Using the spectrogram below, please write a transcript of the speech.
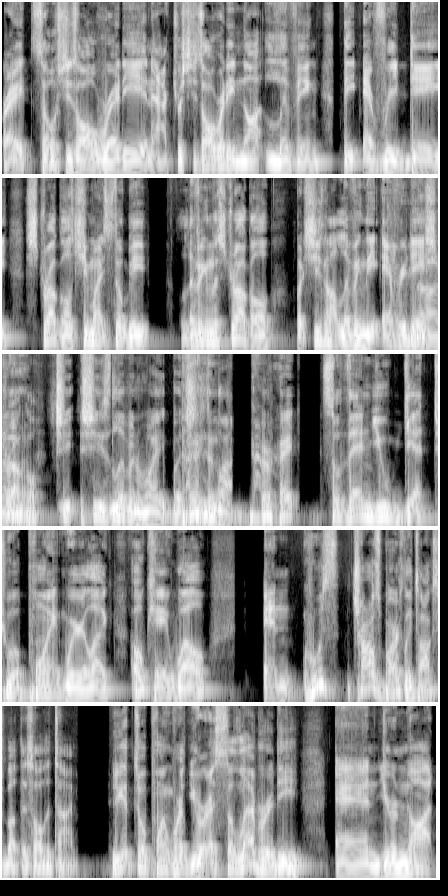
right? So she's already an actress. She's already not living the everyday struggle. She might still be living the struggle, but she's not living the everyday No, no, no. struggle. She she's living white, but she's black. right? So then you get to a point where you're like, okay, well, and who's Charles Barkley talks about this all the time. You get to a point where you're a celebrity and you're not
